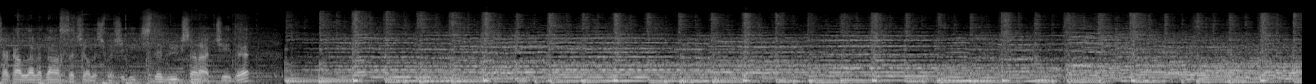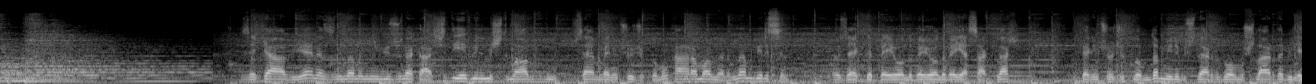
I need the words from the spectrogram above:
Çakallara Dans'ta çalışmıştık. İkisi de büyük sanatçıydı. Zeki abiye en azından onun yüzüne karşı diyebilmiştim. Abi sen benim çocukluğumun kahramanlarından birisin. Özellikle Beyoğlu, Beyoğlu ve Yasaklar. Benim çocukluğumda minibüslerde, dolmuşlarda bile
